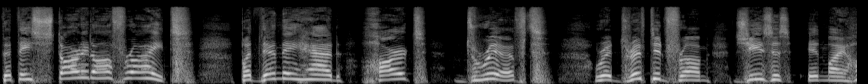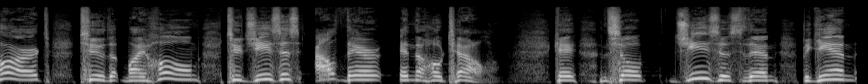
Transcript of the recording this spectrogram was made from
That they started off right, but then they had heart drift where it drifted from Jesus in my heart to the, my home to Jesus out there in the hotel. Okay, and so Jesus then began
